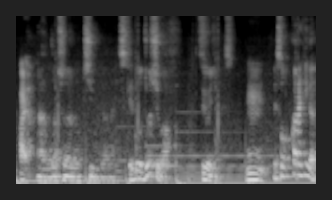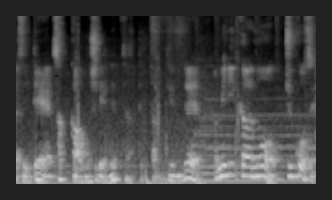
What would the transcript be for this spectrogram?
うはいなあのナショナルのチームではないですけど女子は強いじゃないですか。うん。でそこから火がついてサッカー面白いねってなってったっていうのでアメリカの中高生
